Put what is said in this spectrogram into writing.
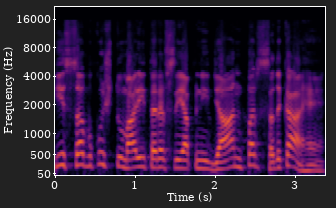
ये सब कुछ तुम्हारी तरफ़ से अपनी जान पर सदका है।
